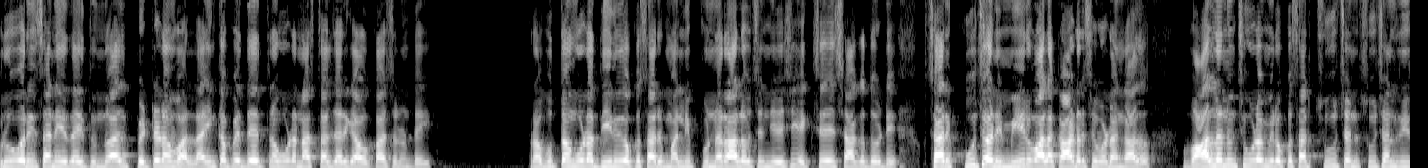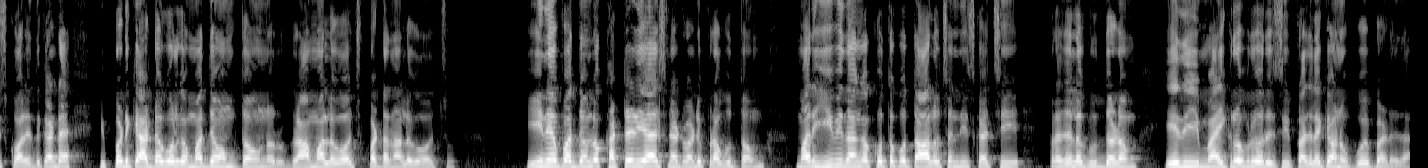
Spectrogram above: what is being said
బ్రూవరీస్ అనేది ఏదైతుందో అది పెట్టడం వల్ల ఇంకా పెద్ద ఎత్తున కూడా నష్టాలు జరిగే అవకాశాలు ఉంటాయి. ప్రభుత్వం కూడా దీని మీద ఒకసారి మళ్ళీ పునరాలోచన చేసి ఎక్సైజ్ శాఖతోటి ఒకసారి కూర్చొని మీరు వాళ్ళకి ఆర్డర్స్ ఇవ్వడం కాదు వాళ్ళ నుంచి కూడా మీరు ఒకసారి సూచన సూచనలు తీసుకోవాలి. ఎందుకంటే ఇప్పటికే అడ్డగోలుగా మద్యం అమ్ముతూ ఉన్నారు. గ్రామాల్లో కావచ్చు పట్టణాల్లో కావచ్చు. ఈ నేపథ్యంలో కట్టడి చేయాల్సినటువంటి ప్రభుత్వం మరి ఈ విధంగా కొత్త కొత్త ఆలోచనలు తీసుకొచ్చి ప్రజలకు రుద్దడం ఏది మైక్రో బ్రూవరీస్ ప్రజలకి ఏమైనా ఉపయోగపడేదా?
